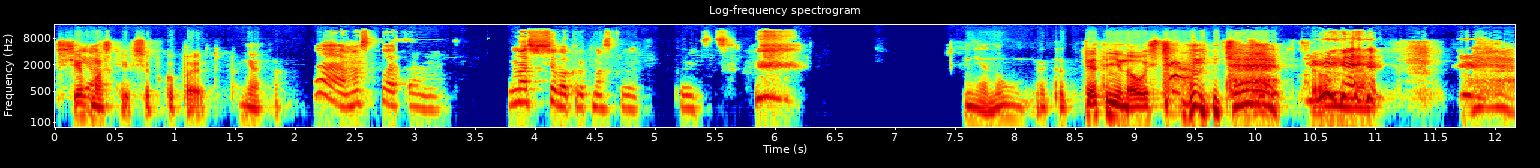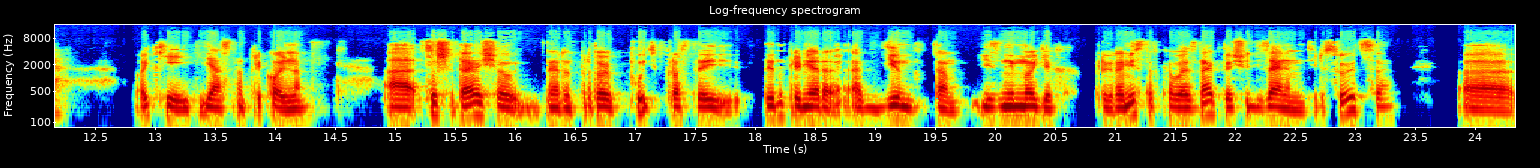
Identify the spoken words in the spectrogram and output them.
Все Я. в Москве все покупают, понятно. Да, Москва там. У нас все вокруг Москвы крутится. Не, ну, это, это не новость. Окей, ясно, прикольно. А, слушай, да, еще, наверное, про твой путь. Просто ты, например, один там из немногих программистов, кого я знаю, кто еще дизайном интересуется. А,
